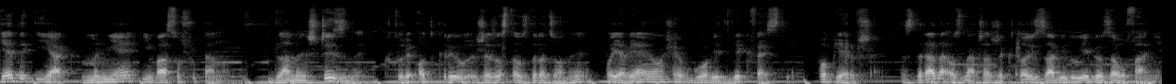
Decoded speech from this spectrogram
kiedy i jak mnie i Was oszukano. Dla mężczyzny, który odkrył, że został zdradzony, pojawiają się w głowie dwie kwestie. Po pierwsze, zdrada oznacza, że ktoś zawiódł jego zaufanie,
